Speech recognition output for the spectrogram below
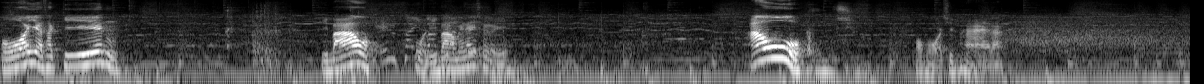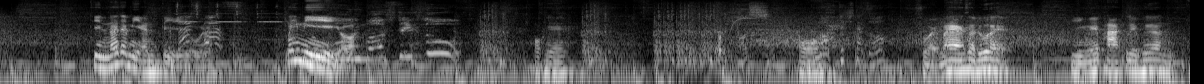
โอ้ยอย่าสกินรีบาวโหรีบาวไม่ได้เฉย เอา้าโอ้โห ชิบหายแล้วจินน่าจะมีอันตีอยู่นะ ไม่มีอีกเหรอ โอเค โอ้สวยมากซะด้วย ยิงไม่พักเลยเพื่อน โค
